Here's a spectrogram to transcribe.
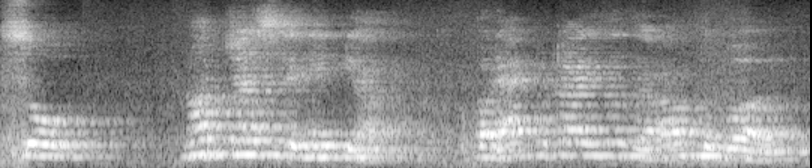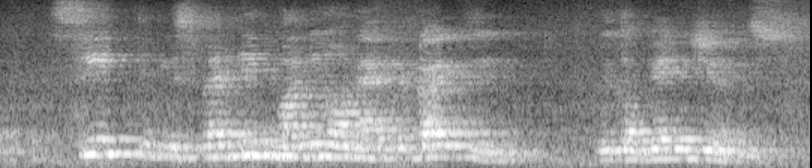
So not just in India, but advertisers around the world seem to be spending money on advertising with a vengeance.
